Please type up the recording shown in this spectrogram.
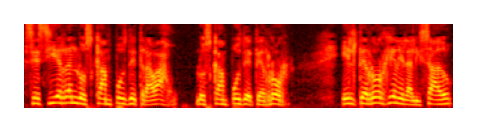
Se cierran los campos de trabajo, los campos de terror. El terror generalizado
